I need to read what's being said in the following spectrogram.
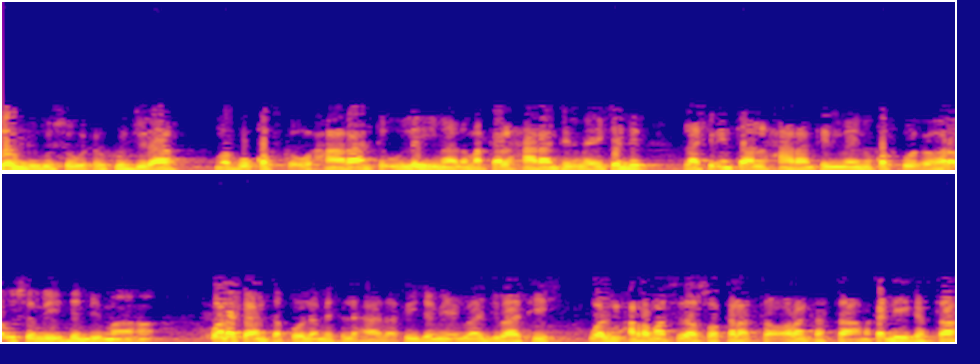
dembiguse wuxuu ku jiraa markuu qofka uu xaaraanta uu la yimaado marka la xaaraantinimeeye kadib laakiin intaan la xaaraantinimayni qofku wuxuu hore u sameeyey dembi ma aha walaka an taqula mثla hada في جamيع الواaجiبaaتi والمحaramaat sidaasoo kale ad ka oran kartaa ama ka dhihi kartaa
